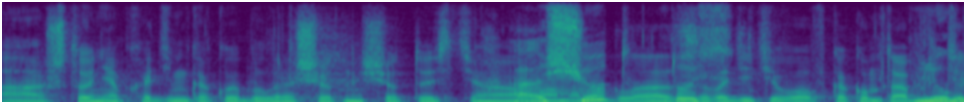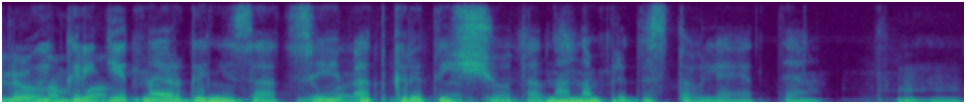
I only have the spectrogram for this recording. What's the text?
А что необходим, какой был расчетный счет? То есть а, мама счет, могла заводить его в каком-то определенном любой кредитной банке? организации Любая открытый счет, она нам предоставляет, да. Угу.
